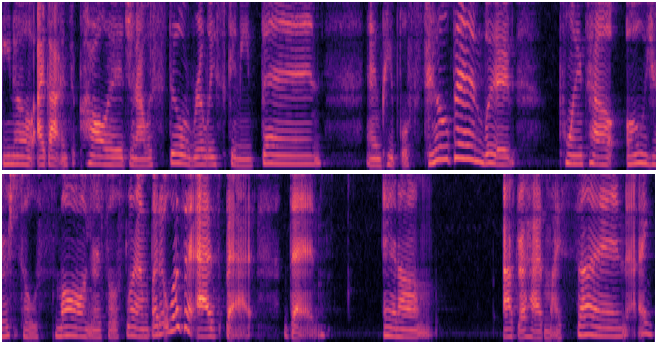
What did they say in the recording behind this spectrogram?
you know, I got into college and I was still really skinny then and people still then would point out, oh, you're so small, you're so slim. But it wasn't as bad then. And um, after I had my son, I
